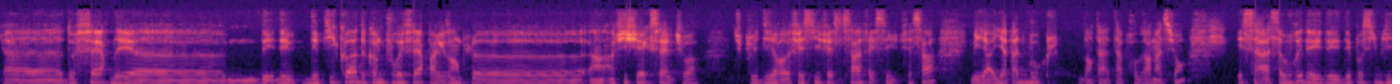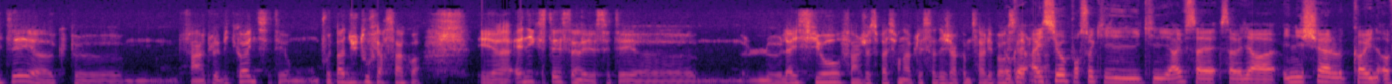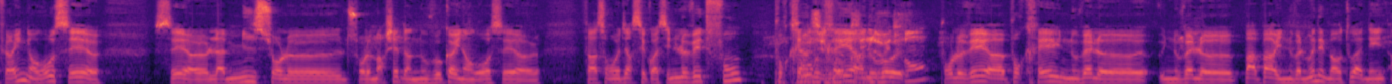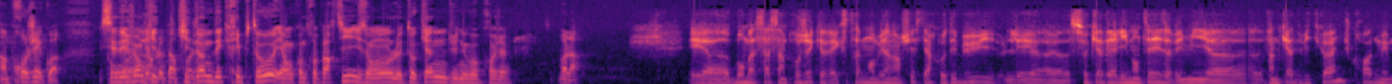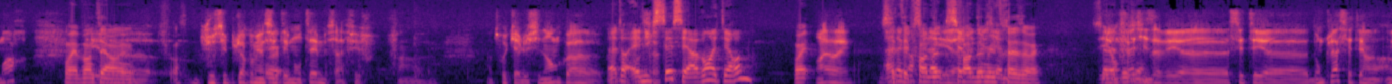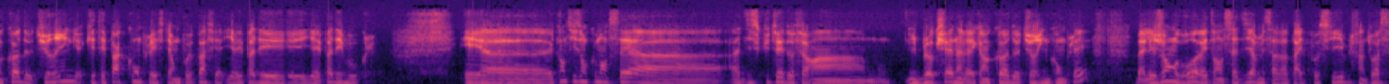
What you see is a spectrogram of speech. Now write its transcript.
euh, de faire des, euh, des, des, des petits codes comme pourrait faire, par exemple, euh, un, un fichier Excel, tu vois. Tu peux lui dire euh, fais ci, fais ça, fais ci, fais ça, mais il n'y a, a pas de boucle dans ta, ta programmation. Et ça, ça ouvrait des, des, des possibilités euh, que, enfin, avec le Bitcoin, c'était, on, on pouvait pas du tout faire ça, quoi. Et euh, NXT, c'était euh, le l'ICO, enfin je sais pas si on appelait ça déjà comme ça à l'époque. Donc, la- ICO, pour ceux qui, qui arrivent, ça, ça veut dire Initial Coin Offering. En gros, c'est euh, c'est euh, la mise sur le, sur le marché d'un nouveau coin. En gros, c'est. euh, Enfin, on va dire, c'est quoi? C'est une levée de fonds pour créer, Ouais, pour c'est créer une- un nouveau. de fonds. Pour lever, euh, pour créer une nouvelle, euh, une nouvelle, euh, pas pas une nouvelle monnaie, mais en tout cas un- projet quoi. C'est des gens qui, qui donnent des cryptos et en contrepartie, ils ont le token du nouveau projet. Voilà. Et euh, bon bah ça c'est un projet qui avait extrêmement bien marché, c'est-à-dire qu'au début les euh, ceux qui avaient alimenté ils avaient mis euh, 24 bitcoins je crois de mémoire. Ouais, 21, Et, euh, je pense. je sais plus à combien Ouais. c'était monté mais ça a fait enfin euh, un truc hallucinant quoi. Attends, NXT, c'est avant Ethereum? Ouais, Ouais ouais. Ah, c'était fin, c'est la- de- c'est fin la deuxième. 2013, ouais. Et en fait, ils avaient, euh, c'était euh, donc là, c'était un, un code Turing qui était pas complet. C'est-à-dire, on pouvait pas faire, il y avait pas des, il y avait pas des boucles. Et euh, quand ils ont commencé à, discuter de faire un, une blockchain avec un code Turing complet, bah, les gens en gros avaient tendance à dire mais ça va pas être possible. Enfin, tu vois,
